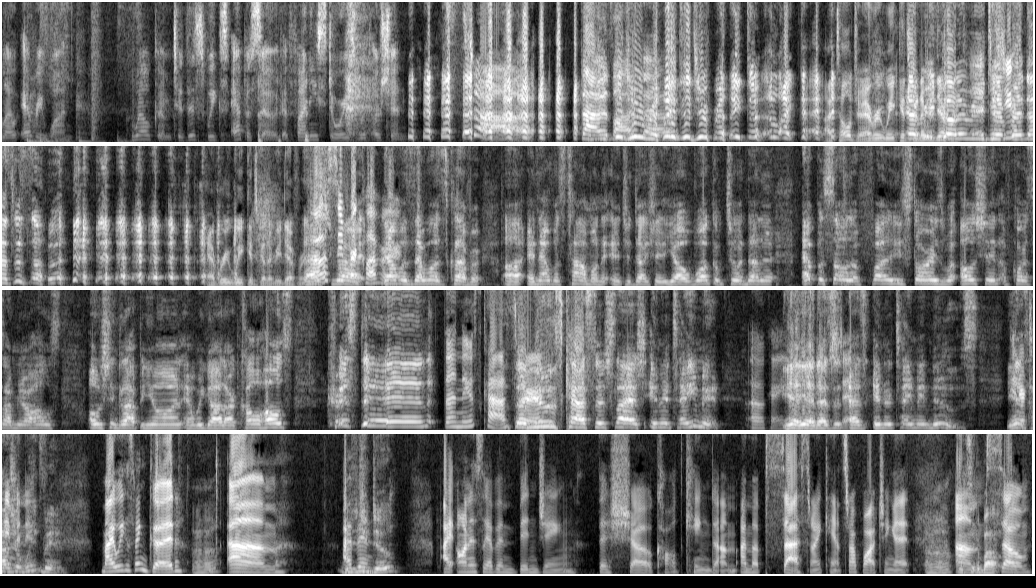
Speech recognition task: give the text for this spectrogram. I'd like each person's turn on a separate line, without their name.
Hello, everyone. Welcome to this week's episode of Funny Stories with Ocean.
That was
Did
awesome.
you really? Did you really do it like that?
I told you every week it's gonna be
Every
different.
Gonna be
Did you-
different. That's.
Every week it's gonna be different.
That was super
right.
clever.
That was that was clever. Uh, and that was Tom on the introduction. Yo, welcome to another episode of Funny Stories with Ocean. Of course, I'm your host, Ocean Glapion, and we got our co-host, Kristen,
the newscaster.
the newscaster slash entertainment.
Okay.
Yeah, yeah, that's it, as entertainment news. Yes, how's your
Entertainment
week
news.
been?
My week's been good.
Uh-huh.
Um,
What
I've
did
been.
you do?
I honestly I've been binging this show called Kingdom. I'm obsessed and I can't stop watching it.
Uh-huh. What's
um,
it about?
So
